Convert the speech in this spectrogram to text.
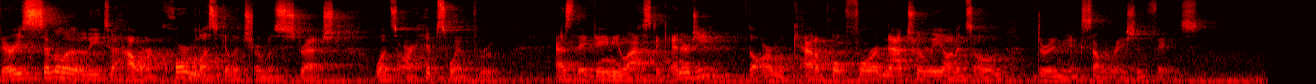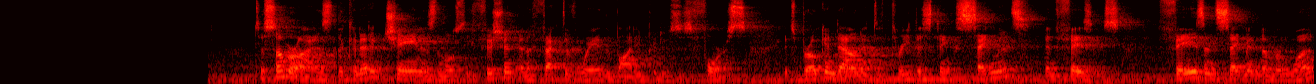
very similarly to how our core musculature was stretched once our hips went through. As they gain elastic energy, the arm will catapult forward naturally on its own during the acceleration phase. To summarize, the kinetic chain is the most efficient and effective way the body produces force. It's broken down into three distinct segments and phases. Phase and segment number one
